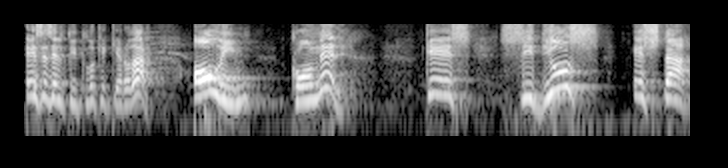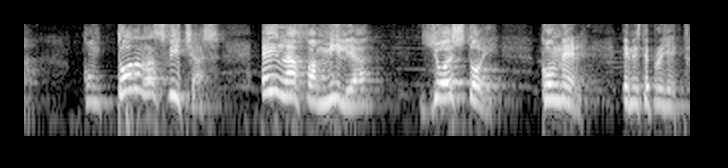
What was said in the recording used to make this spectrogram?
Ese es el título que quiero dar. All In con Él. Que es, si Dios está con todas las fichas en la familia, yo estoy con Él en este proyecto.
